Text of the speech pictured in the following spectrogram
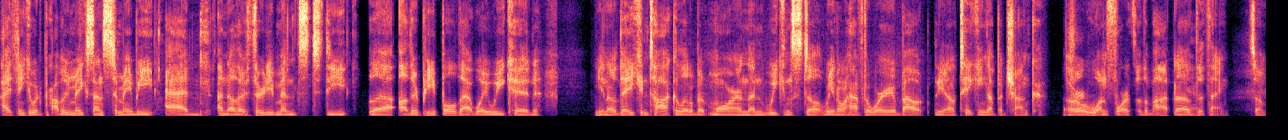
I think it would probably make sense to maybe add another 30 minutes to the, the other people. That way we could, you know, they can talk a little bit more and then we can still, we don't have to worry about, you know, taking up a chunk Sure. or one fourth of the pot of Yeah. the thing. So,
